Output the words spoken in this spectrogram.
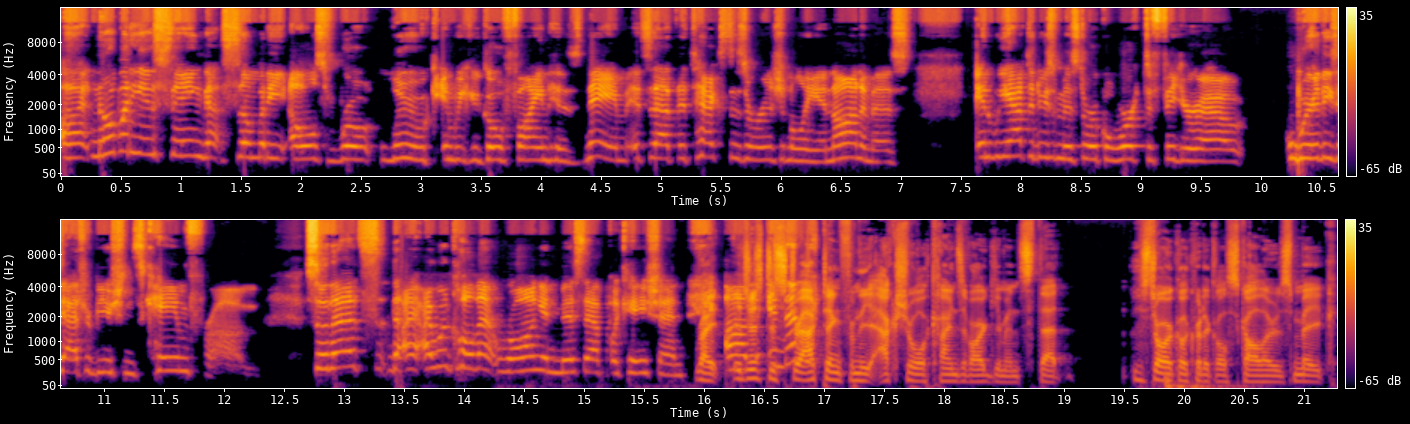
Uh, nobody is saying that somebody else wrote Luke and we could go find his name. It's that the text is originally anonymous and we have to do some historical work to figure out where these attributions came from. So that's I, I would call that wrong and misapplication. Right. Um, it's just and then- distracting from the actual kinds of arguments that historical critical scholars make.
